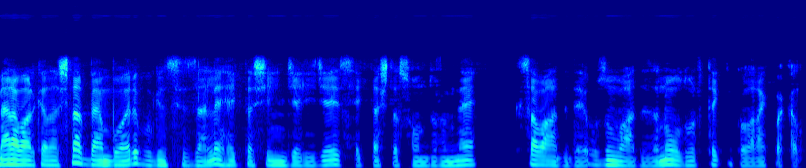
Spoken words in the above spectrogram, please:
Merhaba arkadaşlar ben Buharı. Bugün sizlerle Hektaş'ı inceleyeceğiz. Hektaş'ta son durum ne? Kısa vadede, uzun vadede ne olur? Teknik olarak bakalım.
